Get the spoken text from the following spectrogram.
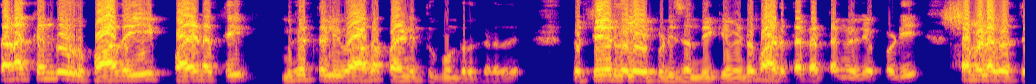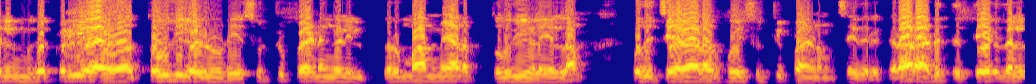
தனக்கென்று ஒரு பாதையை பயணத்தை மிக தெளிவாக பயணித்துக் கொண்டிருக்கிறது. இப்ப தேர்தலை எப்படி சந்திக்க வேண்டும்? அடுத்த கட்டங்கள் எப்படி? தமிழகத்தில் மிகப்பெரிய தொகுதிகளுடைய சுற்றுப்பயணங்களில் பெரும்பான்மையான தொகுதிகளை எல்லாம் பொதுச் செயலாளர் போய் சுற்றி பயணம் செய்திருக்கிறார். அடுத்து தேர்தல்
